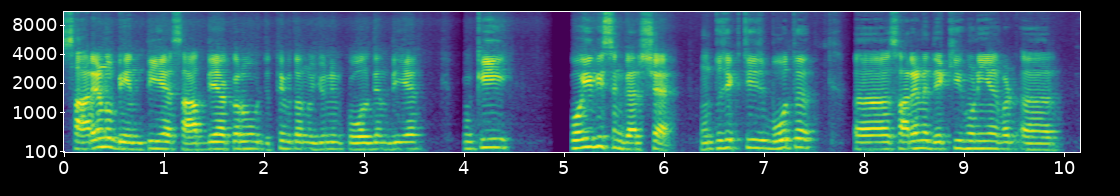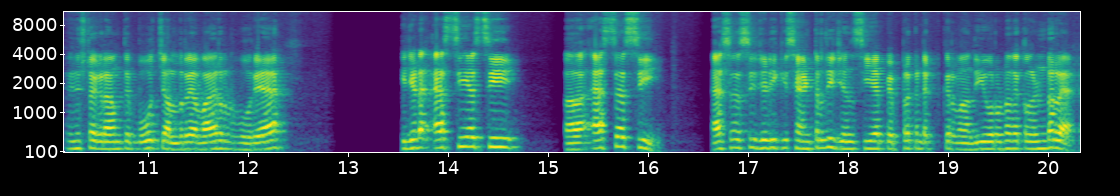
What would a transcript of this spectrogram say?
ਸਾਰਿਆਂ ਨੂੰ ਬੇਨਤੀ ਹੈ, ਸਾਥ ਦਿਆ ਕਰੋ, ਜਿੱਥੇ ਵੀ ਤੁਹਾਨੂੰ ਯੂਨੀਅਨ ਕੋਲ ਦਿੰਦੀ ਹੈ। ਕਿਉਂਕਿ ਕੋਈ ਵੀ ਸੰਘਰਸ਼ ਹੈ ਹੁਣ ਤੁਸੀਂ ਇੱਕ ਚੀਜ਼ ਬਹੁਤ ਸਾਰਿਆਂ ਨੇ ਦੇਖੀ ਹੋਣੀ ਹੈ ਇੰਸਟਾਗ੍ਰam ਤੇ ਬਹੁਤ ਚੱਲ ਰਿਹਾ ਵਾਇਰਲ ਹੋ ਰਿਹਾ ਹੈ ਕਿ ਜਿਹੜਾ ਐਸਸੀ ਐਸਸੀ ਐਸਐਸਸੀ ਐਸਐਸਸੀ ਜਿਹੜੀ ਕਿ ਸੈਂਟਰ ਦੀ ਏਜੰਸੀ ਹੈ ਪੇਪਰ ਕੰਡਕਟ ਕਰਵਾਉਂਦੀ ਔਰ ਉਹਨਾਂ ਦਾ ਕੈਲੰਡਰ ਹੈ,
